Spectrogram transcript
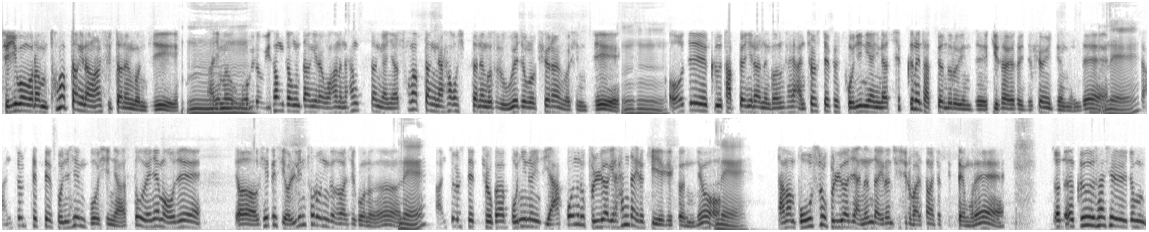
뒤집어 말하면 통합당이랑 할 수 있다는 건지 음, 아니면 오히려 위성 정당이라고 하는 한국당이 아니라 통합당이랑 하고 싶다는 것을 우회적으로 표현하는 것인지 음흠. 어제 그 답변이라는 건 사실 안철수 대표 본인이 아니라 측근의 답변으로 이제 기사에서 이제 표현이 됐는데 네. 안철수 대표의 본심은 무엇이냐 또 왜냐면 어제 어, KBS 열린 토론 가 가지고는 네. 안철수 대표가 본인은 이제 야권으로 분류하긴 한다 이렇게 얘기했거든요. 네. 다만 보수로 분류하지 않는다 이런 취지로 말씀하셨기 때문에 저는 그 사실 좀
